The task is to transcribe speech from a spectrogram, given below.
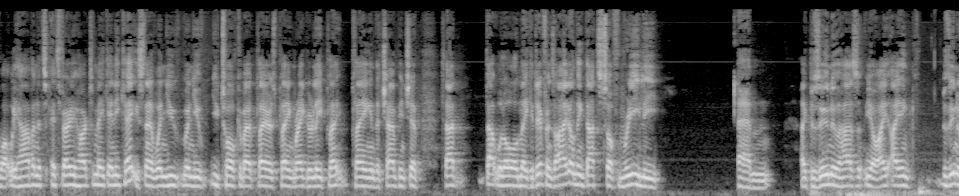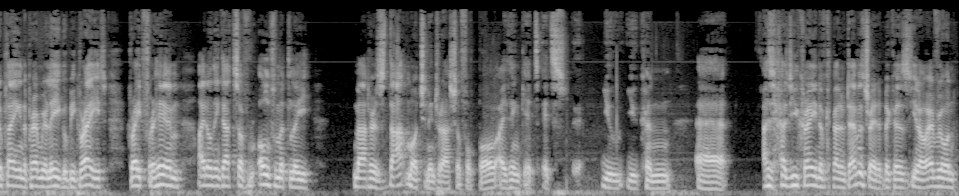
what we have, and it's it's very hard to make any case. Now, when you when you you talk about players playing regularly, play, playing in the championship, that that will all make a difference. I don't think that stuff really, um, like Bazunu has, you know, I, I think Bazunu playing in the Premier League would be great, great for him. I don't think that stuff ultimately matters that much in international football. I think it's it's you you can. Uh, as, as Ukraine have kind of demonstrated, because you know everyone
